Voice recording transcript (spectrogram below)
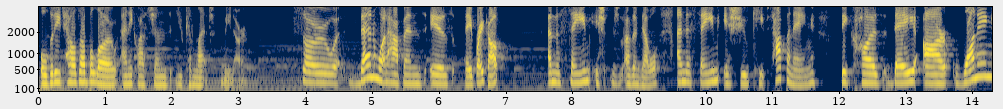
All the details are below. Any questions, you can let me know. So then what happens is they break up and the same issue, just as an example, and the same issue keeps happening because they are wanting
